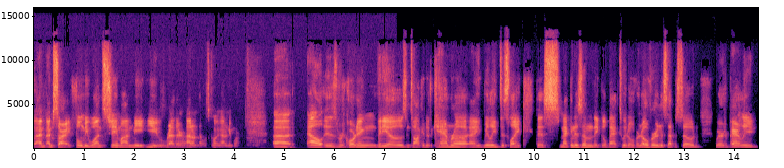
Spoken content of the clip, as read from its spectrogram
I'm, I'm sorry, fool me once, shame on me, you rather. I don't know what's going on anymore. Uh, Al is recording videos and talking to the camera. I really dislike this mechanism. They go back to it over and over in this episode, where apparently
